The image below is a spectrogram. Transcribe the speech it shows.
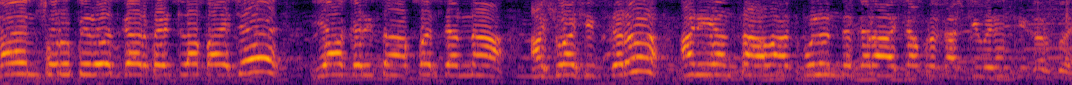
कायमस्वरूपी रोजगार भेटला पाहिजे. याकरिता आपण त्यांना आश्वासित करा आणि यांचा आवाज बुलंद करा अशा प्रकारची विनंती करतोय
